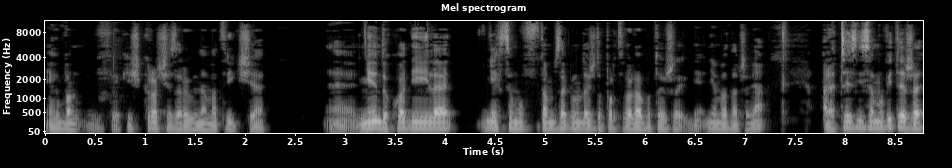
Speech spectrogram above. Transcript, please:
ja chyba w jakiejś krocie zarobił na Matrixie, E, Nie wiem dokładnie ile, nie chcę mu tam zaglądać do portfela, bo to już nie, nie ma znaczenia, ale to jest niesamowite, że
